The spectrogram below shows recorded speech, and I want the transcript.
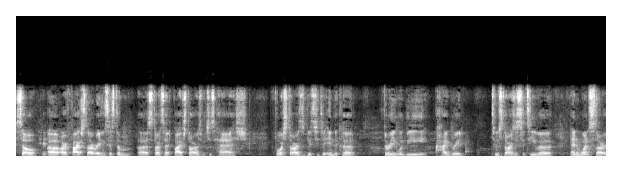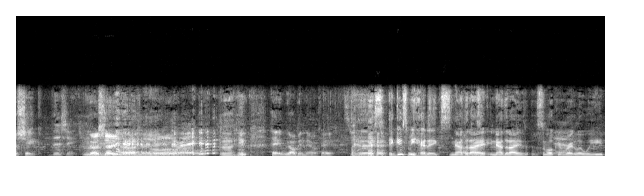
so, uh, our five star rating system uh, starts at five stars, which is hash. Four stars gets you to indica. Three would be hybrid. Two stars is sativa. And one star is shake. The shake. The shake. right. Uh, he- Hey, we all been there, okay? yes, it gives me headaches now that Oh, I does now that I smoke in Yeah. regular weed.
